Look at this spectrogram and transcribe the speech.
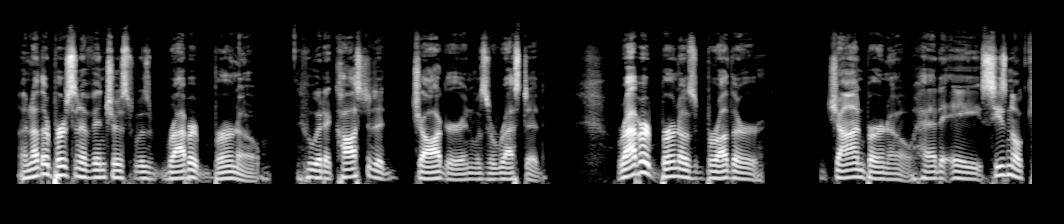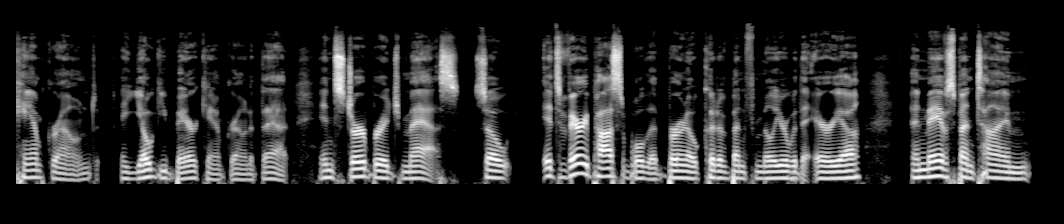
Another person of interest was Robert Burno, who had accosted a jogger and was arrested. Robert Burno's brother, John Burno, had a seasonal campground, a Yogi Bear campground at that, in Sturbridge, Mass. So it's very possible that Burno could have been familiar with the area and may have spent time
